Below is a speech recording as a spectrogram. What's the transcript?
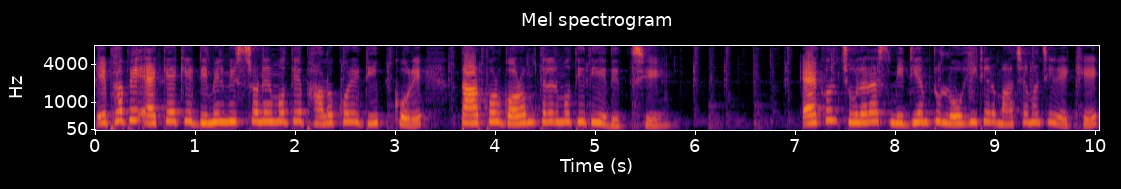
এভাবে একে একে ডিমের মিশ্রণের মধ্যে ভালো করে ডিপ করে তারপর গরম তেলের মধ্যে দিয়ে দিচ্ছি। এখন চুলারাস মিডিয়াম টু লো হিটের মাঝামাঝি রেখে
